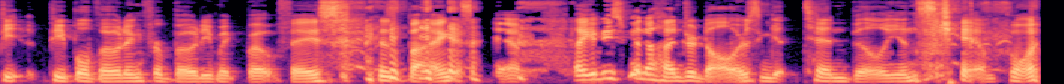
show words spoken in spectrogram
pe- people voting for Boaty McBoatface as buying scam. Like if you spend hundred dollars and get ten billion scam coin,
